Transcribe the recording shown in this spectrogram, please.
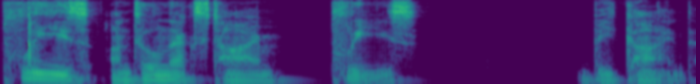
please, until next time, please be kind.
